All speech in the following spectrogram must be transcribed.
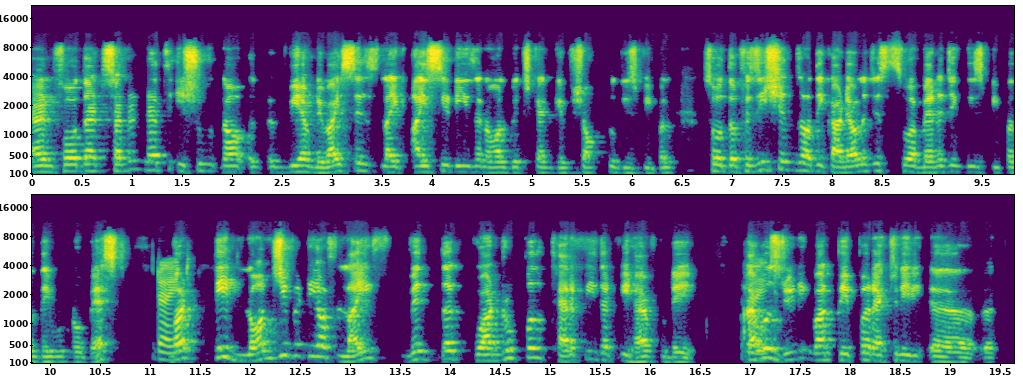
And for that sudden death issue, now we have devices like ICDs and all which can give shock to these people. So the physicians or the cardiologists who are managing these people, they would know best. Right. But the longevity of life with the quadruple therapy that we have today, Right. I was reading one paper actually uh,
